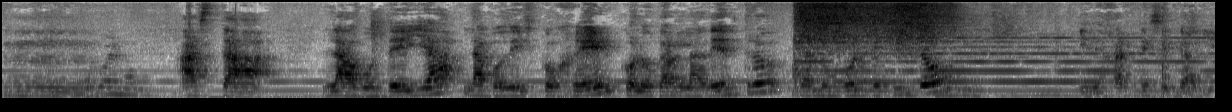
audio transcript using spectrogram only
mm, hasta la botella la podéis coger, colocarla dentro, darle un golpecito y dejar que se calle.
